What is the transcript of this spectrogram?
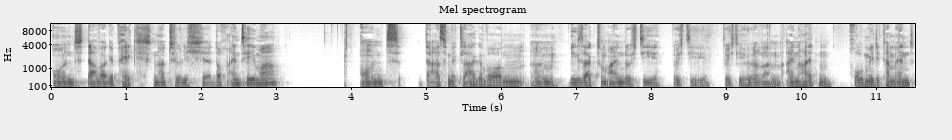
Und da war Gepäck natürlich äh, doch ein Thema. Und da ist mir klar geworden, ähm, wie gesagt, zum einen durch die, durch die, durch die höheren Einheiten pro Medikament,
